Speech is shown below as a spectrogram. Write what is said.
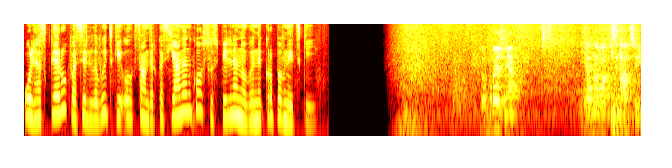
Ольга Склярук, Василь Левицький, Олександр Касьяненко. Суспільне новини Кропивницький. Доброго дня. Я на вакцинацію.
